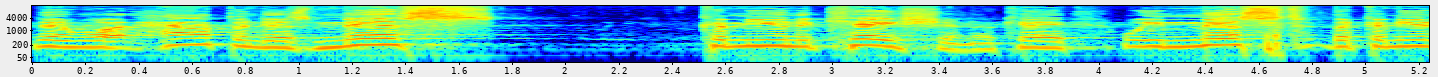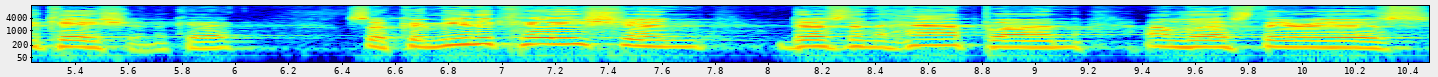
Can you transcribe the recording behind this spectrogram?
then what happened is miscommunication, okay? We missed the communication, okay? So communication doesn't happen unless there is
